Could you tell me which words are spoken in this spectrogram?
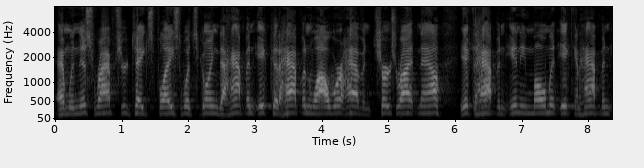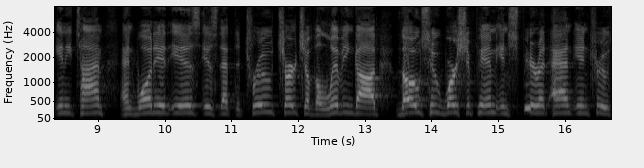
and when this rapture takes place, what's going to happen? It could happen while we're having church right now. It could happen any moment. It can happen anytime. And what it is, is that the true church of the living God, those who worship Him in spirit and in truth,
